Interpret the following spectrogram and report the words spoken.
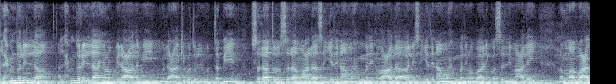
الحمد لله الحمد لله رب العالمين والعاقبة للمتقين والصلاة والسلام على سيدنا محمد وعلى آل سيدنا محمد وبارك وسلم عليه. أما بعد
